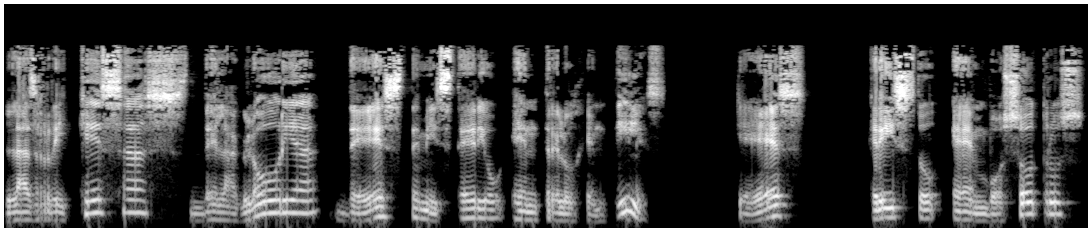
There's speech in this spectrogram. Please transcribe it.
las riquezas de la gloria de este misterio entre los gentiles, que es Cristo en vosotros,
